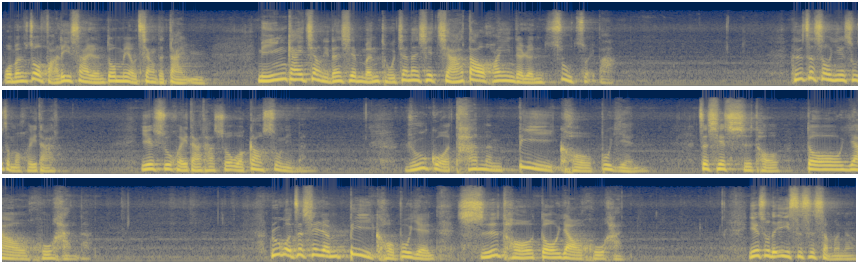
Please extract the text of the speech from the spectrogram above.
我们做法利赛人都没有这样的待遇。你应该叫你那些门徒，叫那些夹道欢迎的人住嘴吧。可是这时候耶稣怎么回答？耶稣回答他说：“我告诉你们，如果他们闭口不言，这些石头都要呼喊的。”如果这些人闭口不言，石头都要呼喊。耶稣的意思是什么呢？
